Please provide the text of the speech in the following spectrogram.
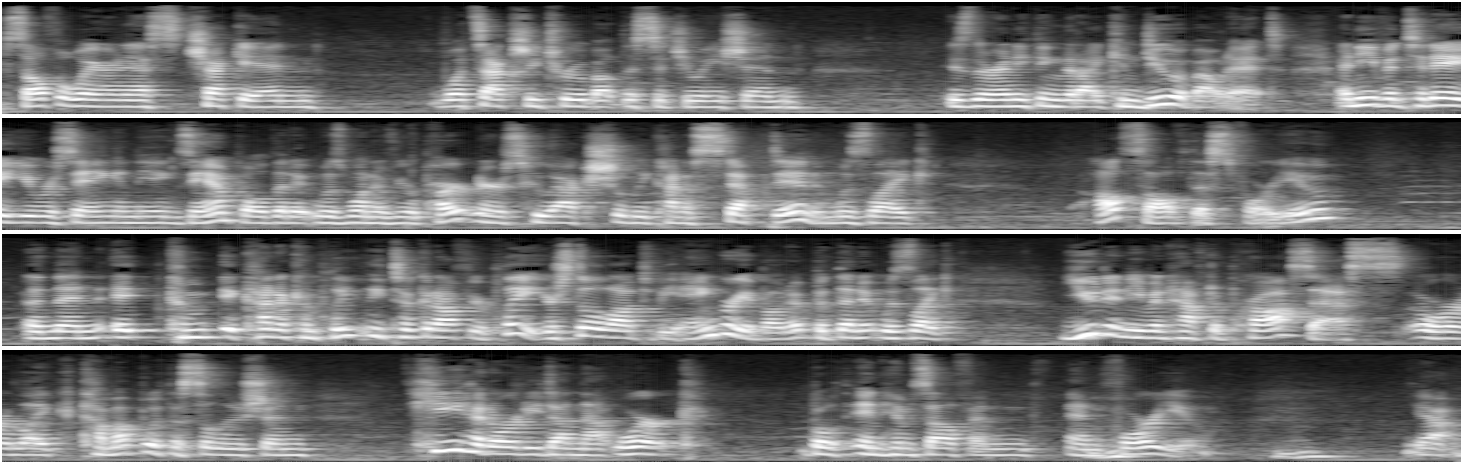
self-awareness check in what's actually true about this situation is there anything that i can do about it and even today you were saying in the example that it was one of your partners who actually kind of stepped in and was like i'll solve this for you and then it com- it kind of completely took it off your plate. You're still allowed to be angry about it, but then it was like you didn't even have to process or like come up with a solution. He had already done that work, both in himself and and mm-hmm. for you. Mm-hmm. Yeah.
